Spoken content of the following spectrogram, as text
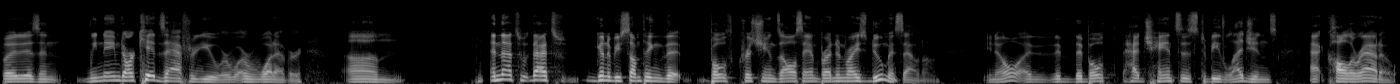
but it isn't. We named our kids after you or or whatever. Um, and that's that's going to be something that both Christian Gonzalez and Brendan Rice do miss out on. You know, Uh, they, they both had chances to be legends at Colorado,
